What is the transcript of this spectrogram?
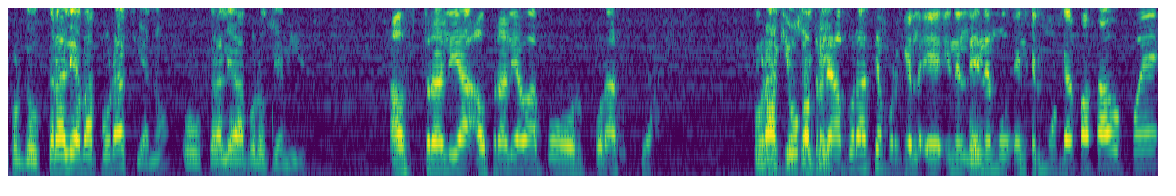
porque Australia va por Asia, ¿no? O Australia va por Oceanía. Australia, Australia va por, por Asia. Si Por me Asia, o equivoco, sea Australia que- va por Asia porque el- en, el, Sí. en, el, en el mundial pasado fue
